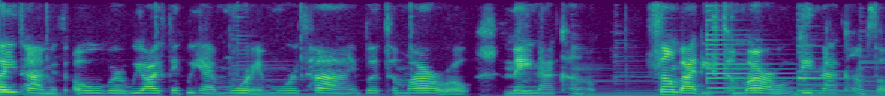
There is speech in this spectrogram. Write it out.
playtime is over. We always think we have more and more time, but tomorrow may not come. Somebody's tomorrow did not come. So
